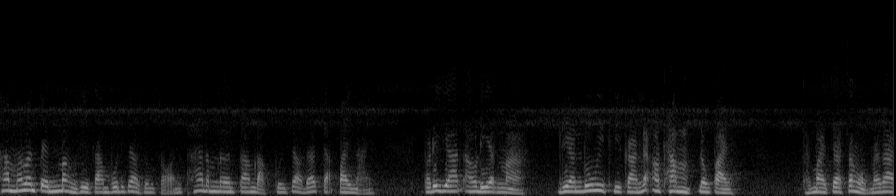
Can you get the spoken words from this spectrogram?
ทำให้มันเป็นบ้างสิตามพุทธเจ้าทรงสอน ถ้าดำเนินตามหลักพุทธเจ้าแล้วจะไปไหน ปริยัติเอาเรียนมา เรียนรู้วิธีการแล้วเอาทำลงไป ทำไมจะสงบไม่ได้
